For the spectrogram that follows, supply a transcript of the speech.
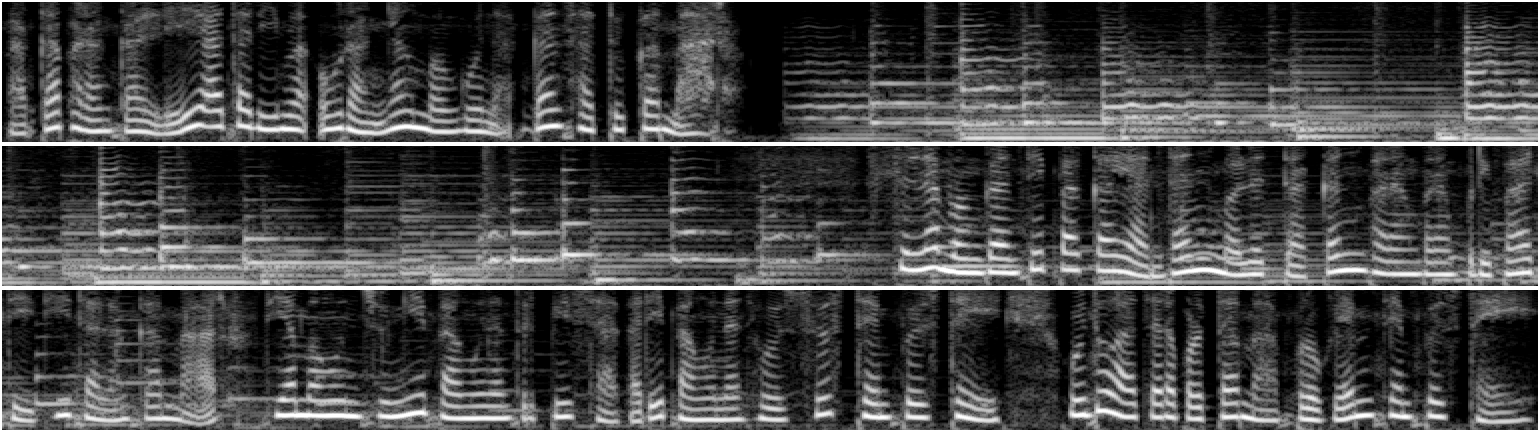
maka barangkali ada lima orang yang menggunakan satu kamar. Setelah mengganti pakaian dan meletakkan barang-barang pribadi di dalam kamar, dia mengunjungi bangunan terpisah dari bangunan khusus Temple Stay untuk acara pertama program Temple Stay.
